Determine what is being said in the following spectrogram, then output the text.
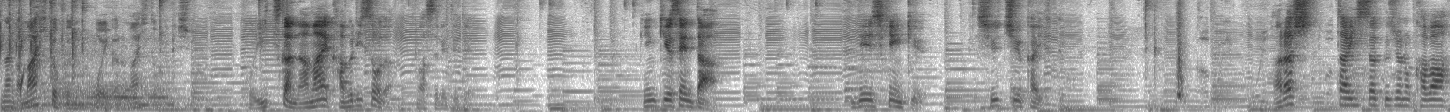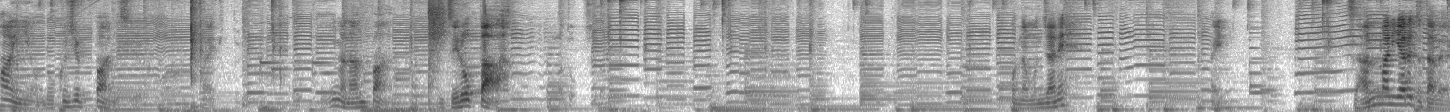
なんかマヒトくんっぽいからマヒトくんでしょ。これいつか名前被りそうだ。忘れてて。研究センター。遺伝子研究。集中回復。嵐対策所のカバー範囲を60%にするはい。今何パー？なの ?0% パー。こんなもんじゃね？はい。あんまりやると多分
